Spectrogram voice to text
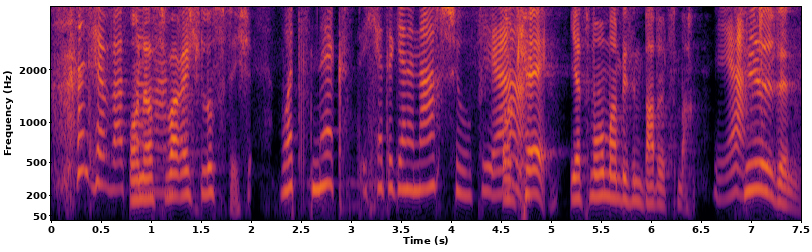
Der Wassermann. Und das war recht lustig. What's next? Ich hätte gerne Nachschub. Ja. Okay, jetzt wollen wir mal ein bisschen Bubbles machen. Ja. Hilden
